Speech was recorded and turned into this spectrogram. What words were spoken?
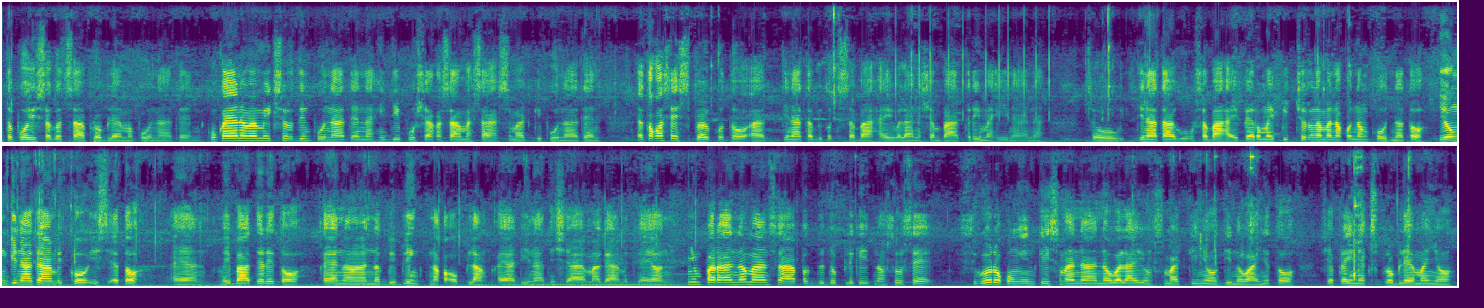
Ito po yung sagot sa problema po natin. Kung kaya naman make sure din po natin na hindi po siya kasama sa smart key po natin. Ito kasi spare ko to at tinatabi ko to sa bahay. Wala na siyang battery, mahina na. So, tinatago ko sa bahay. Pero may picture naman ako ng code na to. Yung ginagamit ko is ito. Ayan, may battery to. Kaya na nagbi-blink, naka-off lang. Kaya di natin siya magamit ngayon. Yung paraan naman sa pagduduplicate ng susi, siguro kung in case man na nawala yung smart key nyo, ginawa nyo to. Siyempre, yung next problema nyo,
